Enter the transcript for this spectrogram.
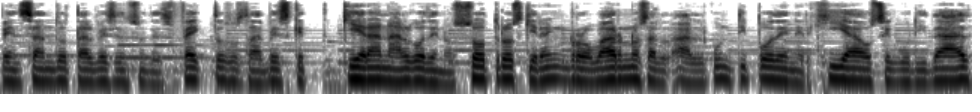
pensando tal vez en sus defectos o tal vez que quieran algo de nosotros, quieran robarnos algún tipo de energía o seguridad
